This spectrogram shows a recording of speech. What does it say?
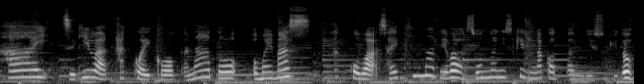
はい。次はタコ行こうかなと思います。コは最近まではそんなに好きじゃなかったんですけど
